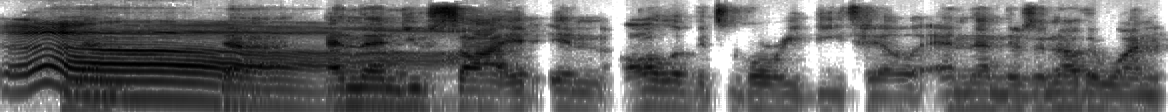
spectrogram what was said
Oh. and, then, yeah, and then you saw it in all of its gory detail. And then there's another one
